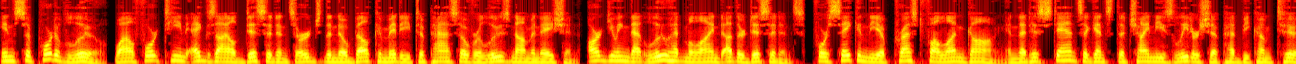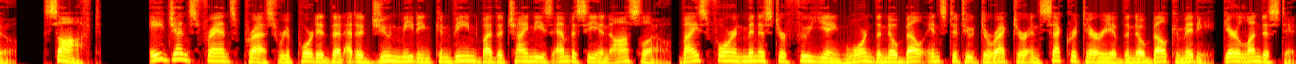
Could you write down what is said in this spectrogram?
In support of Liu, while 14 exiled dissidents urged the Nobel Committee to pass over Liu's nomination, arguing that Liu had maligned other dissidents, forsaken the oppressed Falun Gong and that his stance against the Chinese leadership had become too «soft». Agence France Presse reported that at a June meeting convened by the Chinese embassy in Oslo, Vice Foreign Minister Fu Ying warned the Nobel Institute director and secretary of the Nobel Committee, Geir Lundestad,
